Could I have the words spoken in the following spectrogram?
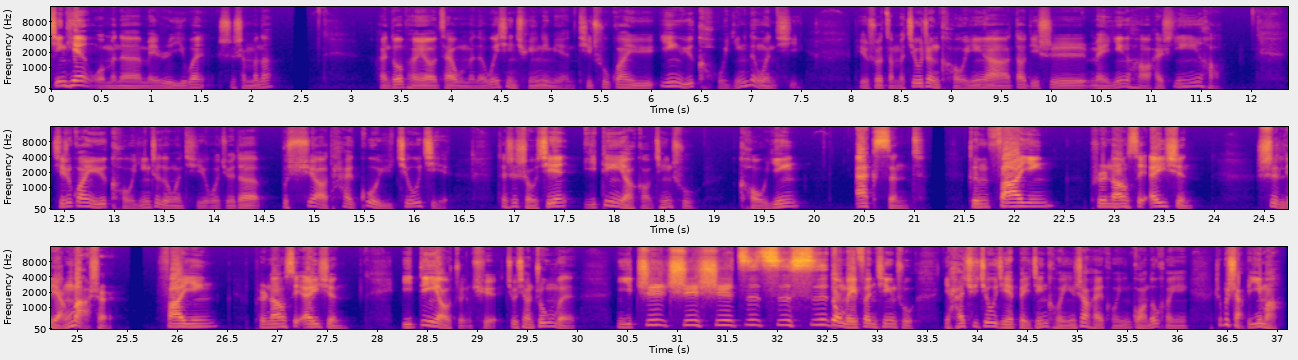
今天我们的每日一问是什么呢？很多朋友在我们的微信群里面提出关于英语口音的问题，比如说怎么纠正口音啊，到底是美音好还是英音好？其实关于口音这个问题，我觉得不需要太过于纠结，但是首先一定要搞清楚口音 accent 跟发音 pronunciation 是两码事儿，发音 pronunciation 一定要准确，就像中文，你支吃诗滋呲丝都没分清楚，你还去纠结北京口音、上海口音、广东口音，这不傻逼吗？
